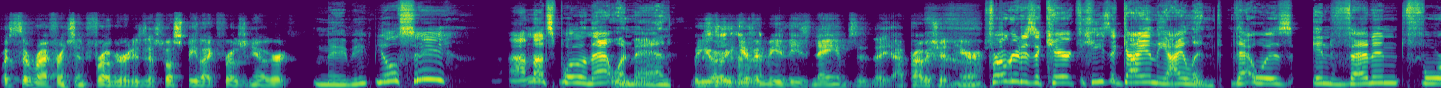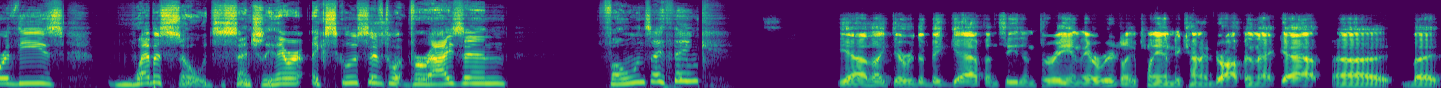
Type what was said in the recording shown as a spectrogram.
What's the reference in Frogurt? Is it supposed to be like frozen yogurt? Maybe you'll see. I'm not spoiling that one, man. But you already given me these names that I probably shouldn't hear. Frogurt is a character. He's a guy in the island that was invented for these webisodes. Essentially, they were exclusive to what Verizon phones, I think. Yeah, like there was a big gap in season three, and they originally planned to kind of drop in that gap, uh, but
